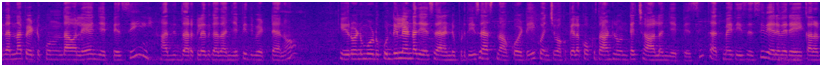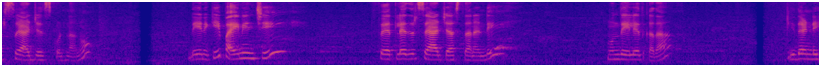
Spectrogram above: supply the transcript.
ఏదన్నా పెట్టుకుందాంలే అని చెప్పేసి అది దొరకలేదు కదా అని చెప్పి ఇది పెట్టాను. ఈ రెండు మూడు కుండీలు ఎండా చేశానండి ఇప్పుడు తీసేస్తున్నా ఒకటి కొంచెం ఒక పిల్లక ఒక దాంట్లో ఉంటే చాలు అని చెప్పేసి తత్మై తీసేసి వేరే వేరే కలర్స్ యాడ్ చేసుకుంటున్నాను. దీనికి పైనుంచి ఫెర్టిలైజర్స్ యాడ్ చేస్తానండి. ముందు వేయలేదు కదా. ఇదండి.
